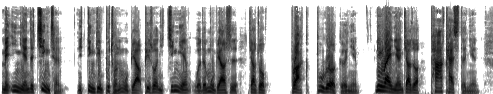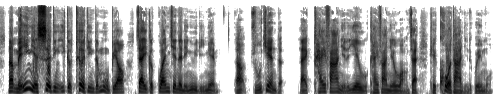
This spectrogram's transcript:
每一年的进程，你定定不同的目标。譬如说，你今年我的目标是叫做 Block 部落格年。另外一年叫做 Podcast 年，那每一年设定一个特定的目标，在一个关键的领域里面，然后逐渐的来开发你的业务，开发你的网站，可以扩大你的规模。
